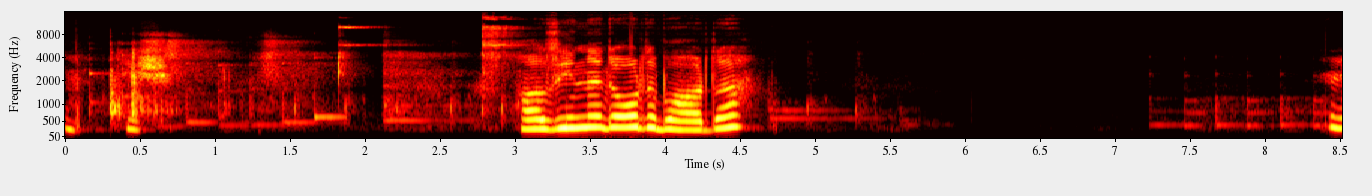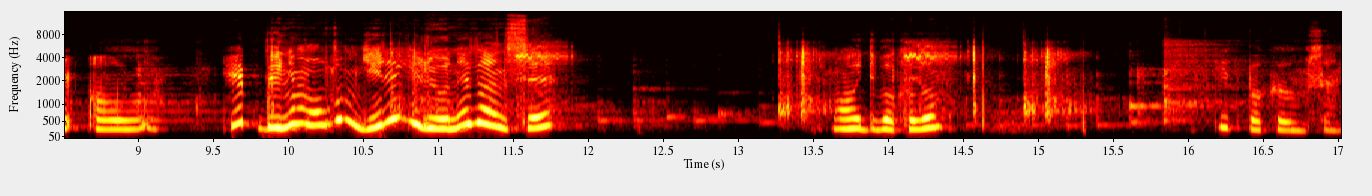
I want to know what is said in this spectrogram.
Müthiş. Hazine de orada bu arada. Hep benim olduğum yere giriyor nedense. Haydi bakalım. Git bakalım sen.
